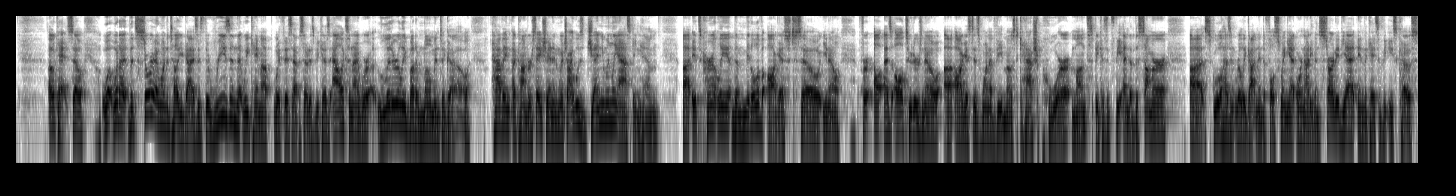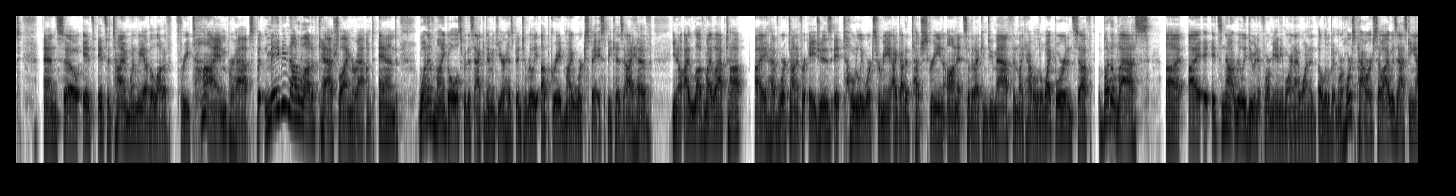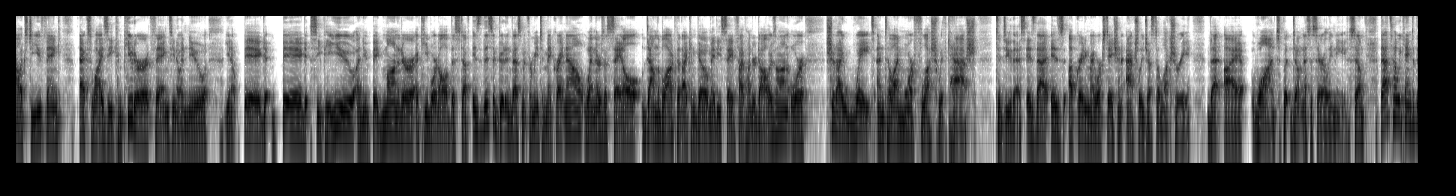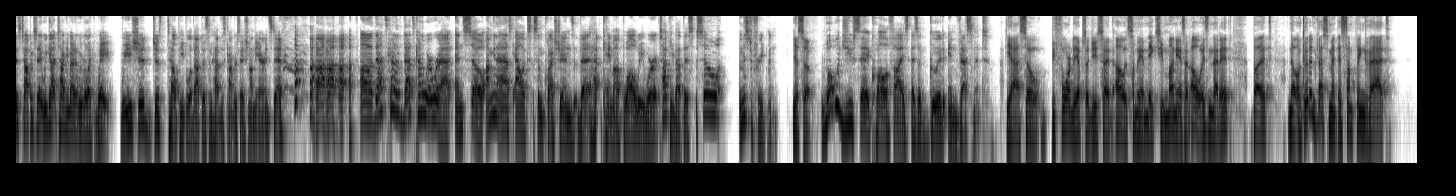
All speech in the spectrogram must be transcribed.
Okay, so what what I the story I wanted to tell you guys is the reason that we came up with this episode is because Alex and I were literally but a moment ago having a conversation in which I was genuinely asking him. Uh, it's currently the middle of August, so you know, for all, as all tutors know, uh, August is one of the most cash poor months because it's the end of the summer. Uh, school hasn't really gotten into full swing yet, or not even started yet, in the case of the East Coast, and so it's it's a time when we have a lot of free time, perhaps, but maybe not a lot of cash lying around. And one of my goals for this academic year has been to really upgrade my workspace because I have, you know, I love my laptop. I have worked on it for ages. It totally works for me. I got a touch screen on it so that I can do math and like have a little whiteboard and stuff. But alas, uh, I it's not really doing it for me anymore, and I wanted a little bit more horsepower. So I was asking Alex, do you think X Y Z computer things, you know, a new, you know, big big CPU, a new big monitor, a keyboard, all of this stuff, is this a good investment for me to make right now when there's a sale down the block that I can go maybe save five hundred dollars on, or should I wait until I'm more flush with cash? To do this is that is upgrading my workstation actually just a luxury that I want but don't necessarily need. So that's how we came to this topic today. We got talking about it. we were like, wait, we should just tell people about this and have this conversation on the air instead. uh, that's kind of that's kind of where we're at. And so I'm going to ask Alex some questions that ha- came up while we were talking about this. So, Mr. Friedman. Yes, sir. What would you say qualifies as a good investment? Yeah. So before the episode, you said, oh, it's something that makes you money. I said, oh, isn't that it? But no, a good investment is something that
